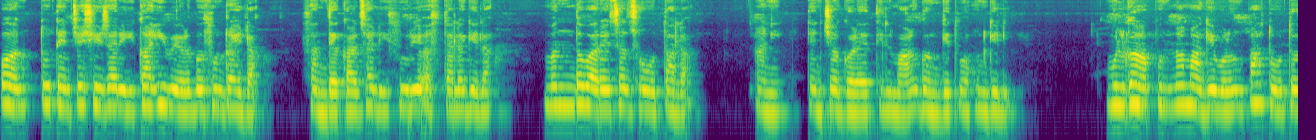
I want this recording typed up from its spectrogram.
पण तो त्यांच्या शेजारी काही वेळ बसून राहिला. संध्याकाळ झाली सूर्य अस्ताला गेला मंद वाऱ्याचा झोत आला आणि त्यांच्या गळ्यातील माळ गंगेत वाहून गेली. मुलगा पुन्हा मागे वळून पाहतो तर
